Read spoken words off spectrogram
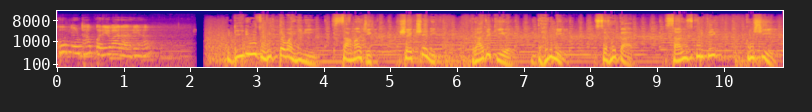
खूप मोठा परिवार आहे हा. डी न्यूज वृत्तवाहिनी सामाजिक शैक्षणिक राजकीय धार्मिक सहकार सांस्कृतिक कृषी.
